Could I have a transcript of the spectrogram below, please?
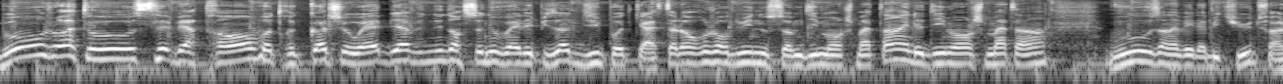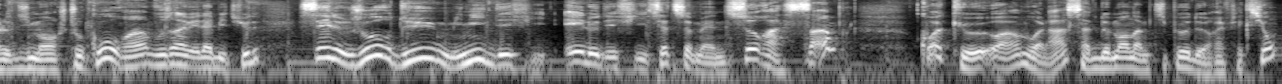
Bonjour à tous, c'est Bertrand, votre coach web. Bienvenue dans ce nouvel épisode du podcast. Alors aujourd'hui, nous sommes dimanche matin et le dimanche matin, vous en avez l'habitude, enfin le dimanche tout court, hein, vous en avez l'habitude, c'est le jour du mini défi. Et le défi cette semaine sera simple, quoique, hein, voilà, ça demande un petit peu de réflexion.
